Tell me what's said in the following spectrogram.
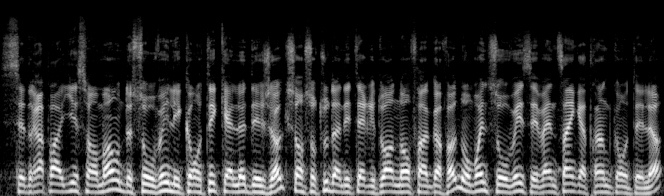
c'est de rapailler son monde, de sauver les comtés qu'elle a déjà, qui sont surtout dans des territoires non francophones, au moins de sauver ces 25 à 30 comtés-là.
